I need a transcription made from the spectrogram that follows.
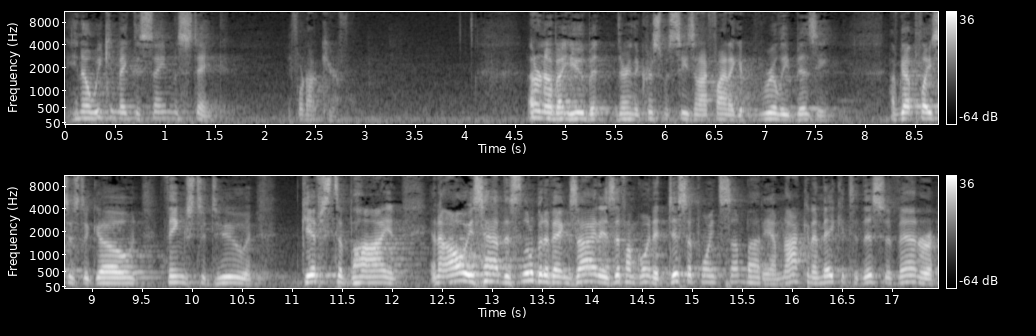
You know, we can make the same mistake if we're not careful. I don't know about you, but during the Christmas season, I find I get really busy. I've got places to go and things to do and gifts to buy. And, and I always have this little bit of anxiety as if I'm going to disappoint somebody. I'm not going to make it to this event or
